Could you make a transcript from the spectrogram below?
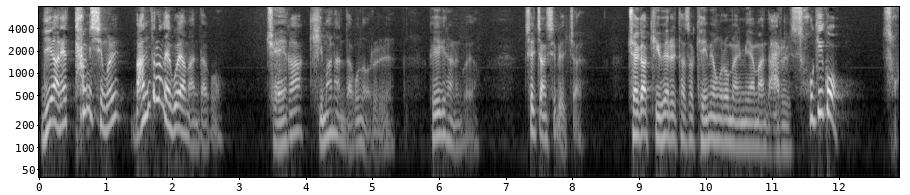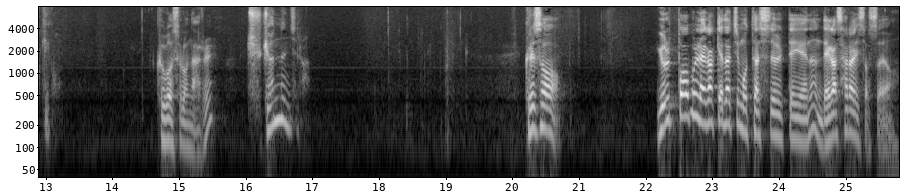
네 안에 탐심을 만들어내고야 만다고. 죄가 기만한다고 너를 그 얘기를 하는 거예요. 7장 11절. 죄가 기회를 타서 계명으로 말미암아 나를 속이고 속이고 그것으로 나를 죽였는지라. 그래서 율법을 내가 깨닫지 못했을 때에는 내가 살아 있었어요.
